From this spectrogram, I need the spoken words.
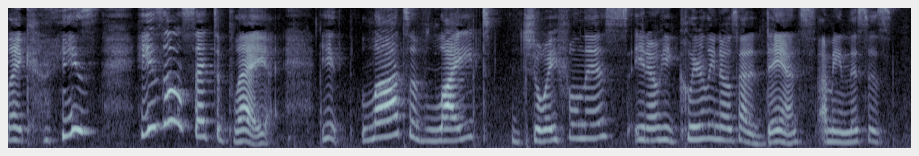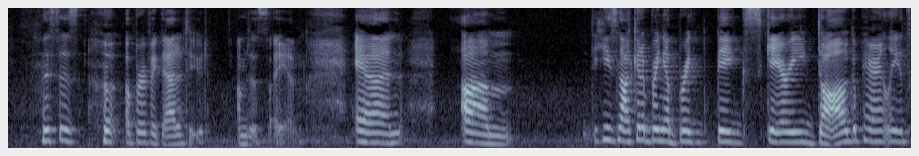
Like he's he's all set to play. He, lots of light joyfulness. You know, he clearly knows how to dance. I mean, this is this is a perfect attitude. I'm just saying. And um he's not to bring a big big scary dog apparently. It's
